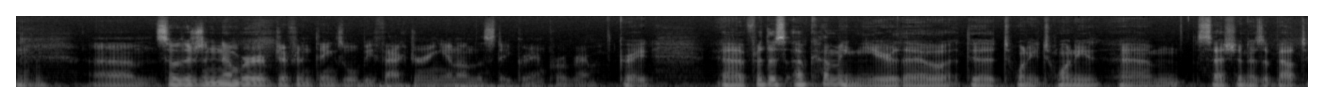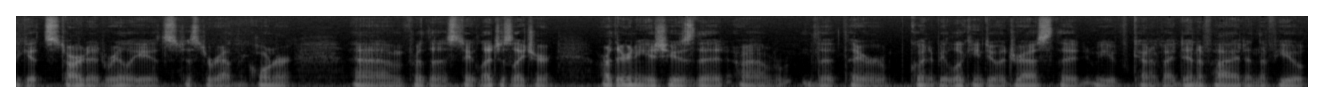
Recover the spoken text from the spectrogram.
Mm-hmm. um, so there's a number of different things we'll be factoring in on the state grant program. Great. Uh, for this upcoming year though the 2020 um, session is about to get started really. It's just around the corner um, for the state legislature. Are there any issues that uh, that they're going to be looking to address that you've kind of identified in the few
